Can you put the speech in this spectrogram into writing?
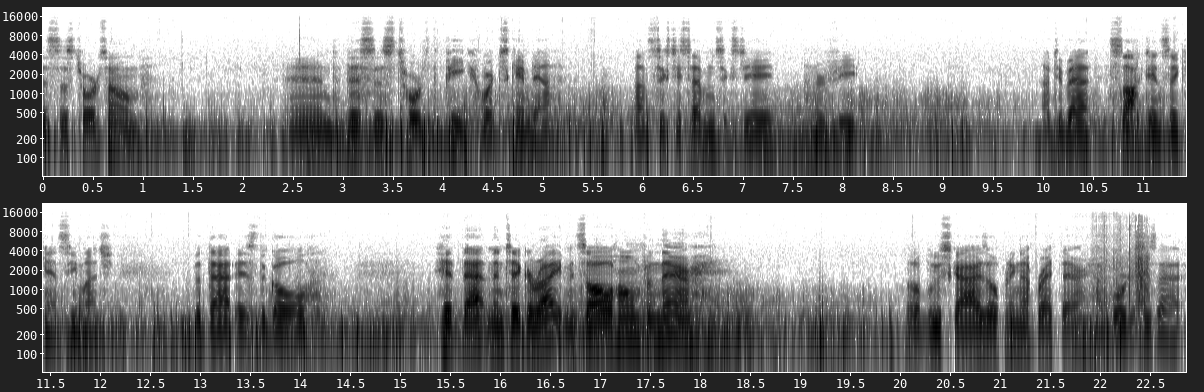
this is towards home. And this is towards the peak where it just came down. About 67, 68, 100 feet. Not too bad. It's socked in so you can't see much. But that is the goal. Hit that and then take a right and it's all home from there. Little blue skies opening up right there. How gorgeous is that?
